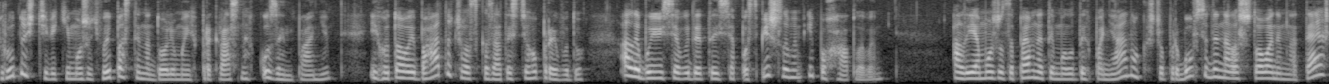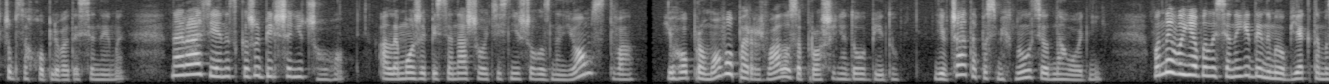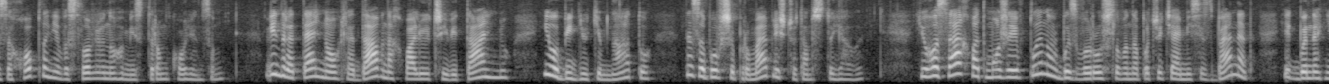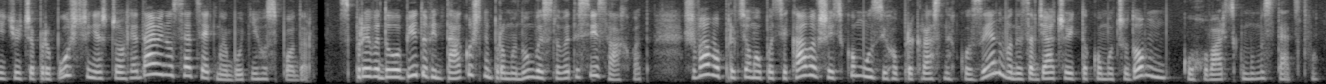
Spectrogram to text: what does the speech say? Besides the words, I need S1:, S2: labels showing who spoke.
S1: труднощів, які можуть випасти на долю моїх прекрасних кузин, пані, і готовий багато чого сказати з цього приводу, але боюся видатися поспішливим і похапливим. Але я можу запевнити молодих панянок, що прибув сюди налаштованим на те, щоб захоплюватися ними. Наразі я не скажу більше нічого, але, може, після нашого тіснішого знайомства його промову перервало запрошення до обіду. Дівчата посміхнулися одна одній. Вони виявилися не єдиними об'єктами захоплення, висловлюваного містером Колінзом. Він ретельно оглядав, нахвалюючи вітальню і обідню кімнату, не забувши про меблі, що там стояли. Його захват, може, і вплинув би зворушливо на почуття місіс Беннет, якби не гнітюче припущення, що оглядав він усе це як майбутній господар. З приводу обіду він також не проминув висловити свій захват, жваво при цьому поцікавившись, кому з його прекрасних козин вони завдячують такому чудовому куховарському мистецтву.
